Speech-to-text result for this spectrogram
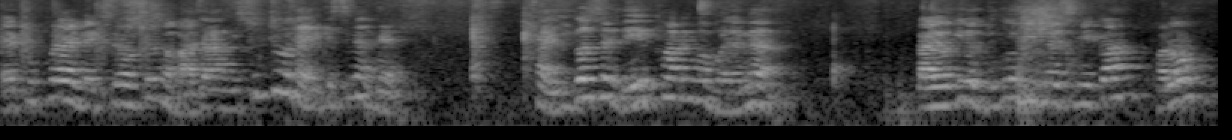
f 프라임 x라고 쓰는 거 맞아. 수평을 다 이렇게 쓰면 돼. 자 이것을 내입하는 건 뭐냐면 나 여기를 누구로 미분했습니까? 바로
